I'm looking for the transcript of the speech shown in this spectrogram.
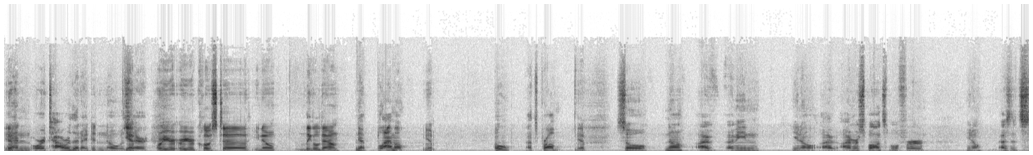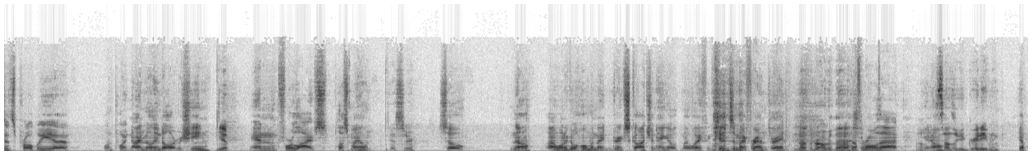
Yeah. and or a tower that I didn't know was Yep. there. Or you're or you're close to you know legal down. Yep, blammo. Yep. Oh, that's a problem. Yep. So no, I've I mean, you know, I, I'm responsible for, you know, as it sits, probably a 1.9 million dollar machine Yep. and four lives plus my own. Yes, sir. So, no, I want to go home at night and drink scotch and hang out with my wife and kids and my friends. Right? Nothing wrong with that. Nothing wrong with that. Oh, you know. sounds like a great evening. yep.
